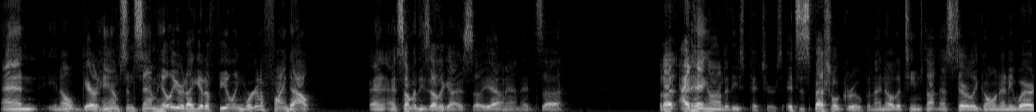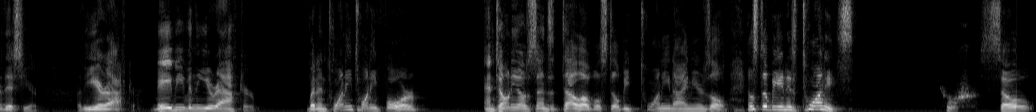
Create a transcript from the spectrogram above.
And, you know, Garrett Hampson, Sam Hilliard, I get a feeling we're going to find out. And, and some of these other guys. So, yeah, man, it's. uh but I'd, I'd hang on to these pitchers. It's a special group, and I know the team's not necessarily going anywhere this year or the year after, maybe even the year after. But in 2024, Antonio Senzatela will still be 29 years old. He'll still be in his 20s. Whew. So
